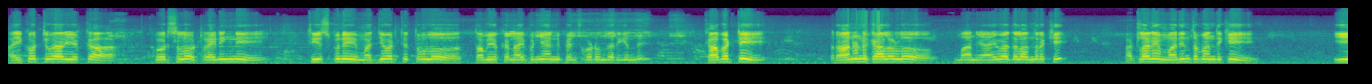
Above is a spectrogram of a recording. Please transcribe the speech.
హైకోర్టు వారి యొక్క కోర్సులో ట్రైనింగ్ని తీసుకుని మధ్యవర్తిత్వంలో తమ యొక్క నైపుణ్యాన్ని పెంచుకోవడం జరిగింది. కాబట్టి రానున్న కాలంలో మా న్యాయవాదులందరికీ అట్లానే మరింత మందికి ఈ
